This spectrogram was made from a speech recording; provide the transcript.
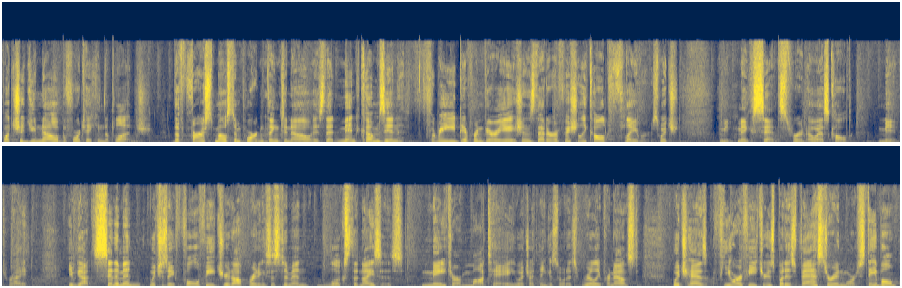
what should you know before taking the plunge? The first most important thing to know is that Mint comes in three different variations that are officially called flavors, which, I mean, makes sense for an OS called Mint, right? You've got Cinnamon, which is a full-featured operating system and looks the nicest. Mate or Mate, which I think is what it's really pronounced, which has fewer features but is faster and more stable.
